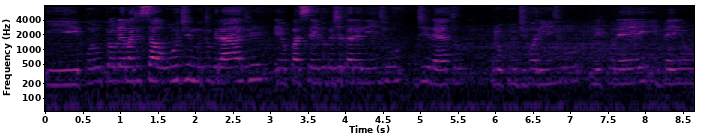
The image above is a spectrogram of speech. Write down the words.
E por um problema de saúde muito grave, eu passei do vegetarianismo direto para o crudivorismo, me curei e venho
